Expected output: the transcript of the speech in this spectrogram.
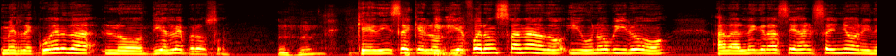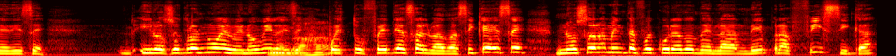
me recuerda los diez leprosos, Que dice que los diez fueron sanados y uno viró a darle gracias al Señor y le dice, y los otros nueve no vino, dice, Ajá. pues tu fe te ha salvado. Así que ese no solamente fue curado de la lepra física,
